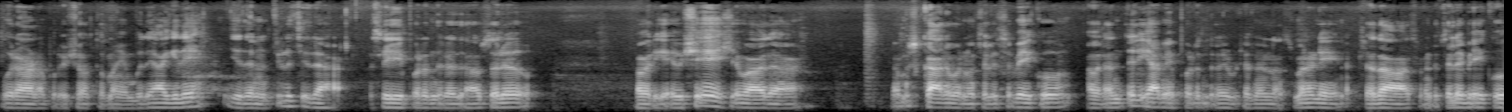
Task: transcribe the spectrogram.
ಪುರಾಣ ಪುರುಷೋತ್ತಮ ಎಂಬುದೇ ಆಗಿದೆ. ಇದನ್ನು ತಿಳಿಸಿದ ಶ್ರೀ ಪುರಂದರದಾಸರು ಅವರಿಗೆ ವಿಶೇಷವಾದ ನಮಸ್ಕಾರವನ್ನು ಸಲ್ಲಿಸಬೇಕು. ಅವರ ಅಂತರ್ಯಾಮಿ ಪುರಂದರ ವಿಠಲನ ಸ್ಮರಣೆ ಸದಾ ಸ್ಮರಿಸಲೇಬೇಕು.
